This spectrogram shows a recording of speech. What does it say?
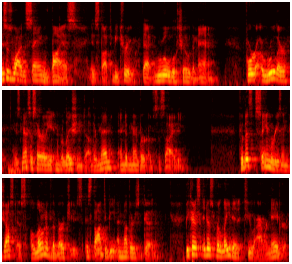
This is why the saying of Bias is thought to be true that rule will show the man. For a ruler is necessarily in relation to other men and a member of society. For this same reason, justice, alone of the virtues, is thought to be another's good, because it is related to our neighbor.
